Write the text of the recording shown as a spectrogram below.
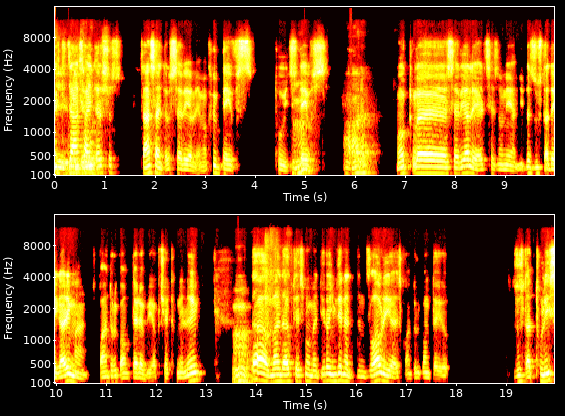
ერთი ძალიან საინტერესო ძალიან საინტერესო სერიალია, მაგრამ Devs თუ იცი Devs. არა. მოკლე სერიალია ერთ სეზონიანი და ზუსტად ეგ არის მან კვანტური კომპიუტერები აქვს შექმნილი. და მან დააქვს ეს მომენტი, რომ იმდენად ძლავრია ეს კვანტური კომპიუტერი. ზუსტად თulis,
